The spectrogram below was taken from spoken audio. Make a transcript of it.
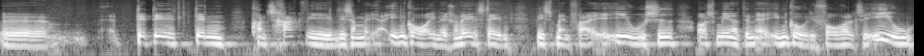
øh, det, det, den kontrakt, vi ligesom indgår i nationalstaten, hvis man fra EU's side også mener, at den er indgået i forhold til EU.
